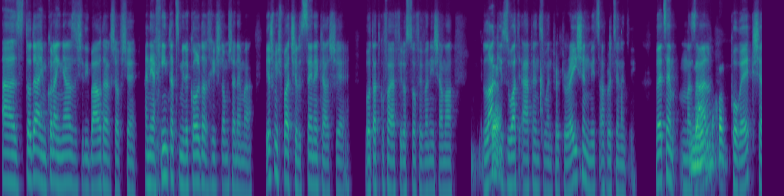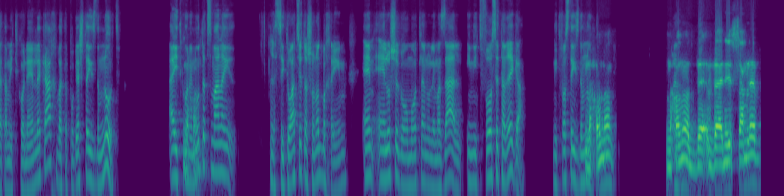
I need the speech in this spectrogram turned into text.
אז אתה יודע, עם כל העניין הזה שדיברת עכשיו, שאני אכין את עצמי לכל תרחיש, לא משנה מה. יש משפט של סנקה, שבאותה תקופה היה פילוסוף יווני, שאמר, luck yeah. is what happens when preparation meets opportunity. בעצם מזל no, נכון. קורה כשאתה מתכונן לכך ואתה פוגש את ההזדמנות. ההתכוננות נכון. עצמה לסיטואציות השונות בחיים, הם אלו שגורמות לנו למזל, אם נתפוס את הרגע, נתפוס את ההזדמנות. נכון מאוד, נכון מאוד, ואני שם לב,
